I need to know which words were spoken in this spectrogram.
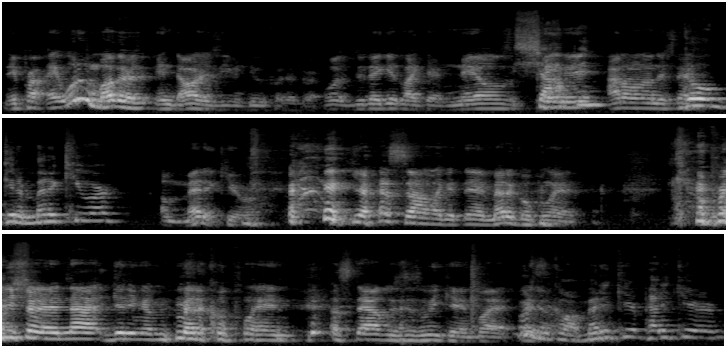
they probably. Hey, what do mothers and daughters even do for their birthday? What do they get like their nails Shopping? painted? I don't understand. Go get a manicure. A medicure. yeah, that sounds like a damn medical plan. I'm pretty sure they're not getting a medical plan established this weekend, but What is it called? Medicure, pedicure.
